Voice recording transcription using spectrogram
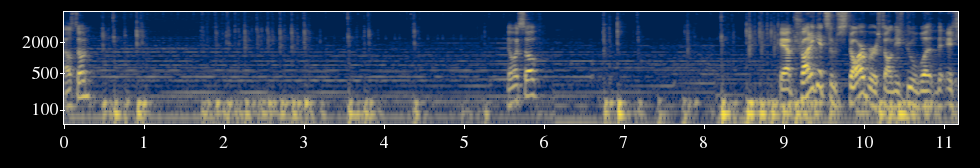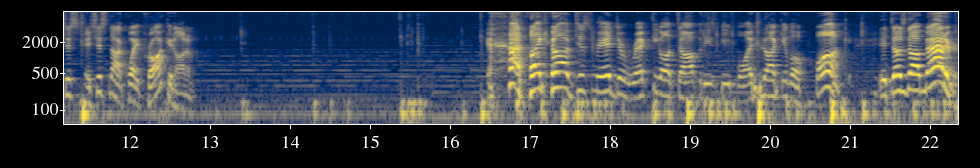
Hellstone? Kill myself? Okay, I'm trying to get some starburst on these people, but it's just it's just not quite procking on them. I like how I've just ran directly on top of these people. I do not give a fuck. It does not matter.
